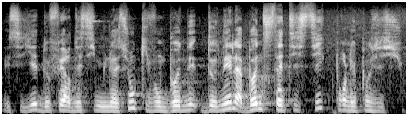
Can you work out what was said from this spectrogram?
Essayer de faire des simulations qui vont donner la bonne statistique pour les positions.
